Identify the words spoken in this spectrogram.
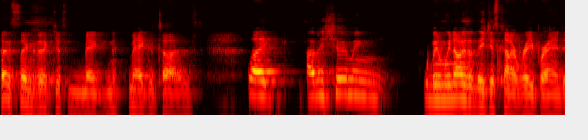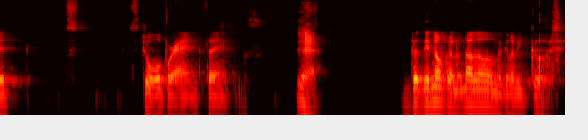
those things are just mag- magnetized. Like, I'm assuming. I mean, we know that they're just kind of rebranded store brand things, yeah. but they're not going. to None of them are going to be good.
